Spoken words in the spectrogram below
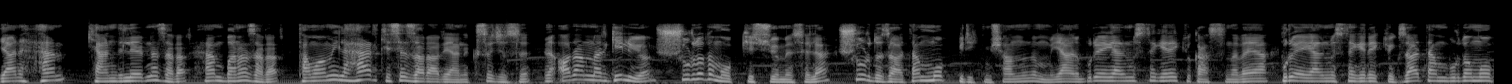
Yani hem kendilerine zarar hem bana zarar. Tamamıyla herkese zarar yani kısacası. Yani adamlar geliyor şurada da mob kesiyor mesela. Şurada zaten mob birikmiş anladın mı? Yani buraya gelmesine gerek yok aslında veya buraya gelmesine gerek yok. Zaten burada mob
